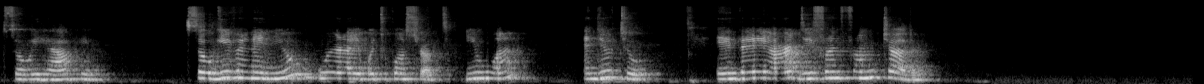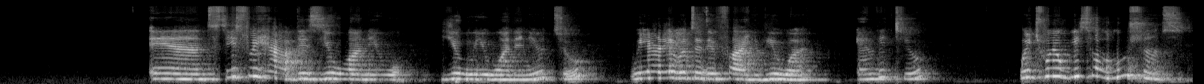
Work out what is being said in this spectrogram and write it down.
So we have here. So given a U, we're able to construct U1 and U2. And they are different from each other. And since we have this U1, U, U, U1, and U2, we are able to define V1 and V2, which will be solutions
